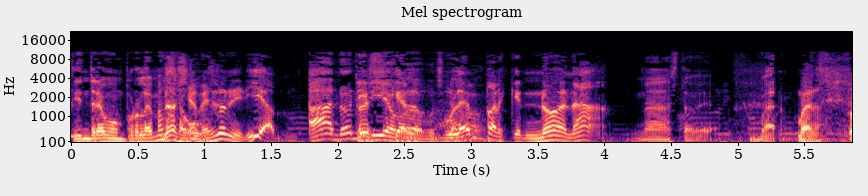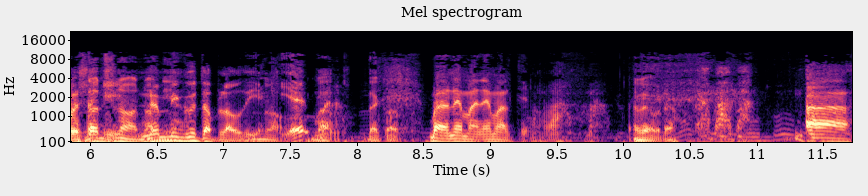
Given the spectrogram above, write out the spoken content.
tindrem un problema No, si segur. a més no aniríem. Ah, no Però aniríeu és que volem no. perquè no anar. No, està bé. Bueno, Bueno, pues doncs aquí, no, no, no hem vingut a aplaudir no, aquí, eh? Bueno, d'acord. Bueno, anem, anem al tema, va, va. A veure. Ah,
